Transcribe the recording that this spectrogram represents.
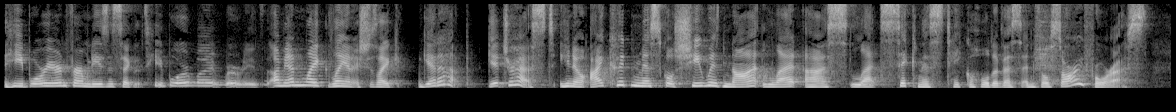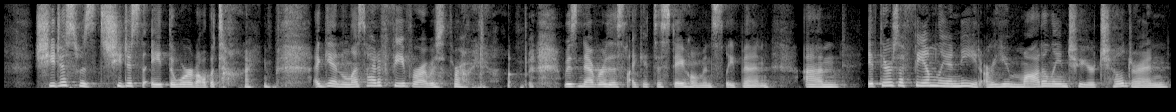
He bore your infirmities and sickness. He bore my infirmities. I mean, I'm like Lana. She's like, get up, get dressed. You know, I couldn't miss school. She would not let us let sickness take a hold of us and feel sorry for us. She just was, she just ate the word all the time. Again, unless I had a fever, I was throwing up. It was never this, I get to stay home and sleep in. Um, if there's a family in need, are you modeling to your children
